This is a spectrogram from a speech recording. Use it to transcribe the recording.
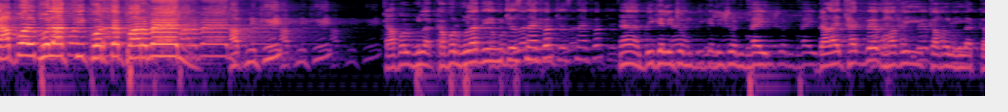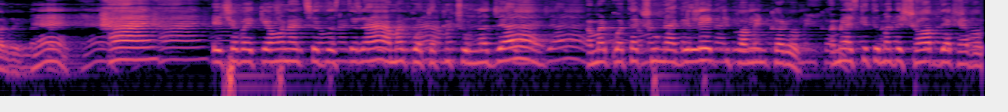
কাপড় ভুলাক কি করতে পারবেন? আপনি কি? কাপড় ভুলা কাপড় ভুলাকে উঠেছ না এখন? হ্যাঁ বিকেল লিটন লিটন ভাই দাঁড়ায় থাকবে ভাবি কাপড় ভুলাক করবে। হ্যাঁ। হ্যাঁ। এই সবাই কেমন আছে দোস্তরা? আমার কথা কি শোনা যায়? আমার কথা শোনা গেলে একটু কমেন্ট করো। আমি আজকে তোমাদের সব দেখাবো।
